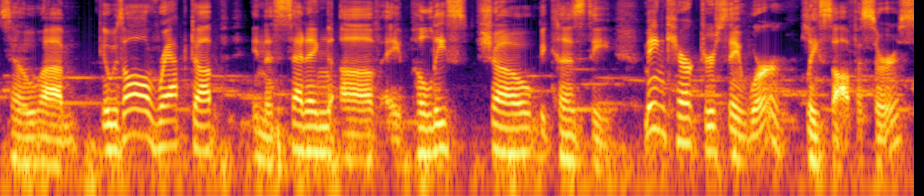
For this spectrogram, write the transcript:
so um, it was all wrapped up in the setting of a police show because the main characters they were police officers,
